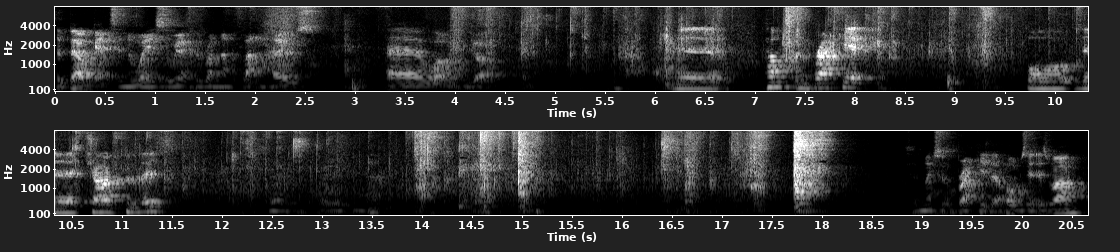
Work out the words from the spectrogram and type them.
the belt gets in the way so we have to run that flattened hose. Uh, what else we got? The pump and bracket for the charge coolers. So, so a nice bracket that holds it as well.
